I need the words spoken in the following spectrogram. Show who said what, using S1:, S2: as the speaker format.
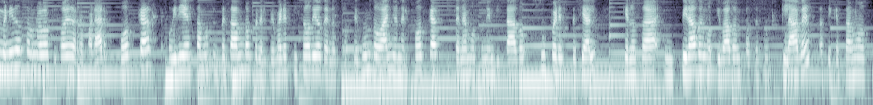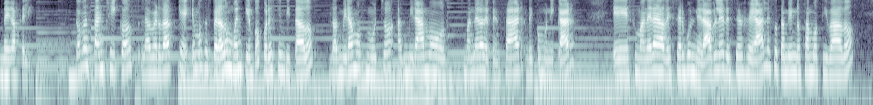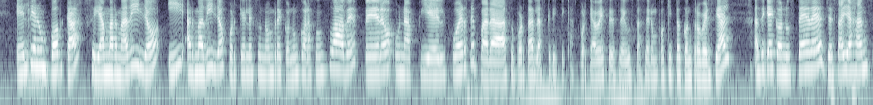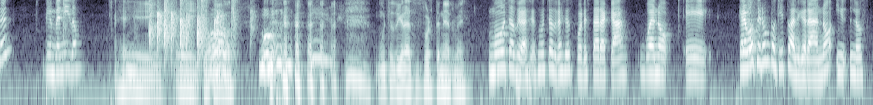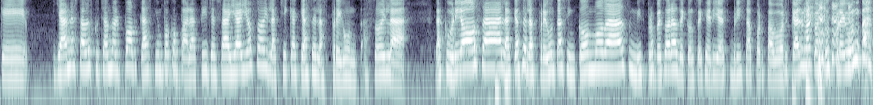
S1: Bienvenidos a un nuevo episodio de Reparar Podcast. Hoy día estamos empezando con el primer episodio de nuestro segundo año en el podcast y tenemos un invitado súper especial que nos ha inspirado y motivado en procesos claves, así que estamos mega felices.
S2: ¿Cómo están chicos? La verdad que hemos esperado un buen tiempo por este invitado, lo admiramos mucho, admiramos su manera de pensar, de comunicar, eh, su manera de ser vulnerable, de ser real, eso también nos ha motivado él tiene un podcast, se llama Armadillo, y Armadillo porque él es un hombre con un corazón suave, pero una piel fuerte para soportar las críticas, porque a veces le gusta ser un poquito controversial. Así que con ustedes, Jesiah Hansen, bienvenido.
S3: Hey, hey, ¿qué tal? muchas gracias por tenerme.
S2: Muchas gracias, muchas gracias por estar acá. Bueno, eh, queremos ir un poquito al grano y los que ya han estado escuchando el podcast y un poco para ti, Yesaya, yo soy la chica que hace las preguntas, soy la, la curiosa, la que hace las preguntas incómodas. Mis profesoras de consejería es Brisa, por favor, calma con tus preguntas.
